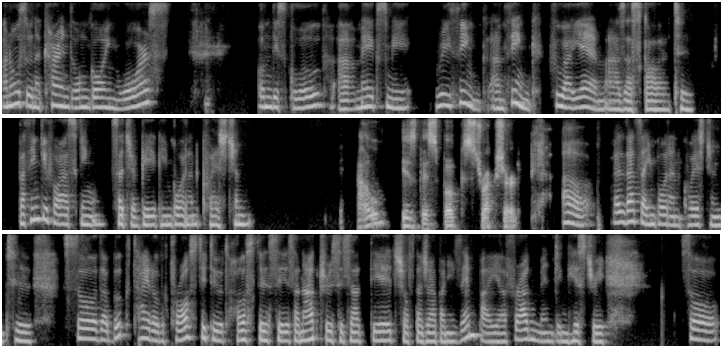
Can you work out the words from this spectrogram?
And also in the current ongoing wars on this globe uh, makes me rethink and think who I am as a scholar too. But thank you for asking such a big, important question. How is this book structured? Oh, that's an important question too. So the book titled Prostitute Hostesses and Actresses at the Edge of the Japanese Empire, Fragmenting History. So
